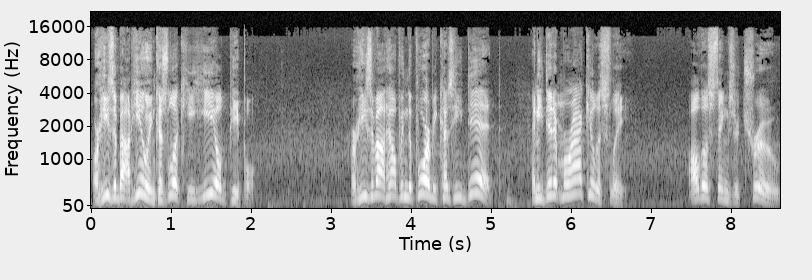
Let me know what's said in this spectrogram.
Or he's about healing because, look, he healed people. Or he's about helping the poor because he did, and he did it miraculously. All those things are true.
